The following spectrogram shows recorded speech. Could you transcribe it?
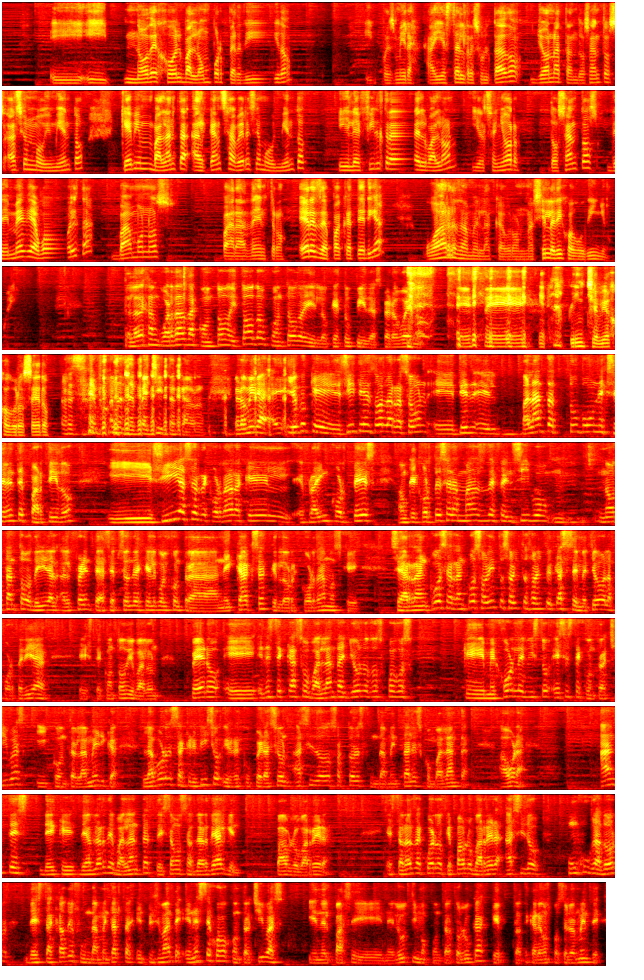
Y, y no dejó el balón por perdido y pues mira, ahí está el resultado. Jonathan Dos Santos hace un movimiento. Kevin Balanta alcanza a ver ese movimiento y le filtra el balón. Y el señor Dos Santos, de media vuelta, vámonos para adentro. ¿Eres de pacatería? Guárdamela, cabrón. Así le dijo a Gudiño, güey te la dejan guardada con todo y todo, con todo y lo que tú pidas, pero bueno, este... Pinche viejo grosero. Se pones de pechito, cabrón. Pero mira, eh, yo creo que sí tienes toda la razón, eh, el Balanta tuvo un excelente partido, y sí hace recordar aquel Efraín Cortés, aunque Cortés era más defensivo, mm, no tanto de ir al, frente, a excepción de aquel gol contra Necaxa, que lo recordamos que se arrancó, se arrancó solito, solito, solito y casi se metió a la portería este, con todo y balón. Pero eh, en este caso, Balanda, yo los dos juegos que mejor le he visto es este contra Chivas y contra el América. Labor de sacrificio y recuperación ha sido dos factores fundamentales con Balanta. Ahora, antes de, que, de hablar de Balanta, necesitamos hablar de alguien, Pablo Barrera. Estarás de acuerdo que Pablo Barrera ha sido un jugador destacado y fundamental, principalmente en este juego contra Chivas y en el pase, en el último contra Toluca, que platicaremos posteriormente.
